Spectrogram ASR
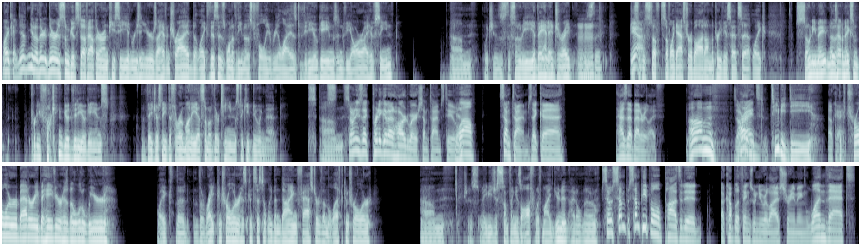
like you know there there is some good stuff out there on PC in recent years I haven't tried but like this is one of the most fully realized video games in VR I have seen um which is the Sony advantage right is that just Yeah. with stuff stuff like Astrobot on the previous headset like Sony mate knows how to make some pretty fucking good video games they just need to throw money at some of their teams to keep doing that Um, Sony's like pretty good at hardware sometimes too. Yeah. Well, sometimes like uh, how's that battery life? um Is it all right? TBD Okay. the controller battery behavior has been a little weird. Like the the right controller has consistently been dying faster than the left controller. Um, is maybe just something is off with my unit. I don't know. So some some people posited a couple of things when you were live streaming. One that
